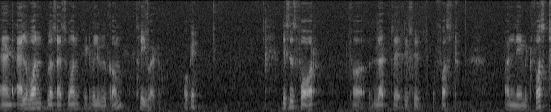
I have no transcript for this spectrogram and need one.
and L1 plus S1 it will become 3 by 2 okay? This is for uh, let's say this is first. I'll name it first.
